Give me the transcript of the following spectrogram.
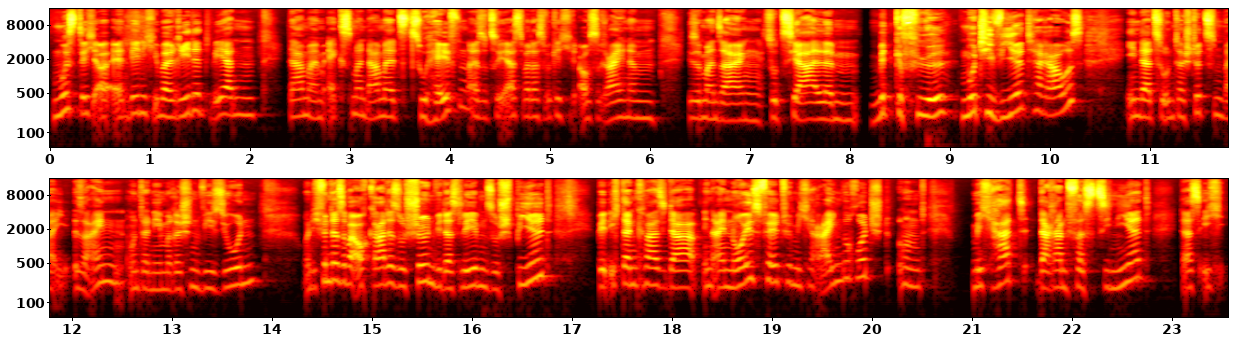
musste ich ein wenig überredet werden, da meinem Ex-Mann damals zu helfen. Also zuerst war das wirklich aus reinem, wie soll man sagen, sozialem Mitgefühl motiviert heraus, ihn da zu unterstützen bei seinen unternehmerischen Visionen. Und ich finde das aber auch gerade so schön, wie das Leben so spielt, bin ich dann quasi da in ein neues Feld für mich reingerutscht und mich hat daran fasziniert, dass ich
